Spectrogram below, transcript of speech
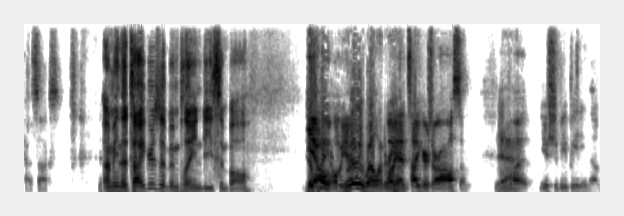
Kind of sucks. I mean, the Tigers have been playing decent ball. They're Yeah, oh, oh, yeah. really well under Oh yeah, him. Tigers are awesome, Yeah. but you should be beating them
